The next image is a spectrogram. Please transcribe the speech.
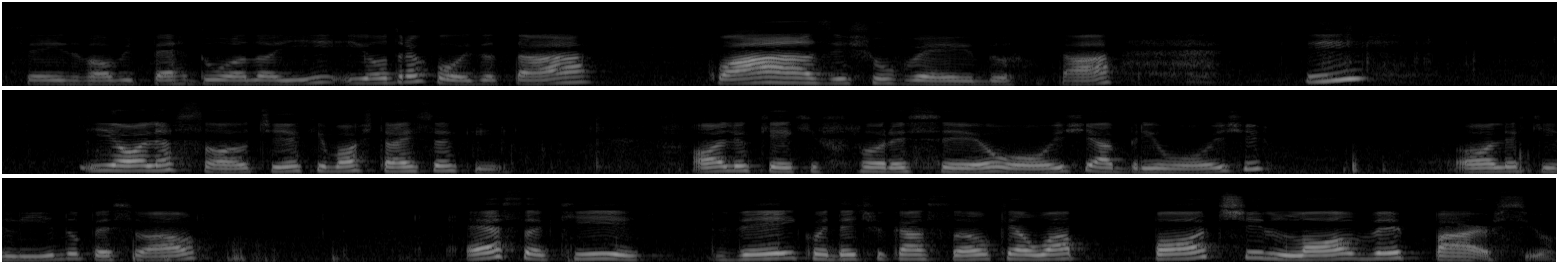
Vocês vão me perdoando aí. E outra coisa, tá? Quase chovendo, tá? E, e olha só, eu tinha que mostrar isso aqui. Olha o que que floresceu hoje, abriu hoje. Olha que lindo, pessoal. Essa aqui veio com a identificação que é o Apote Love Párcio.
